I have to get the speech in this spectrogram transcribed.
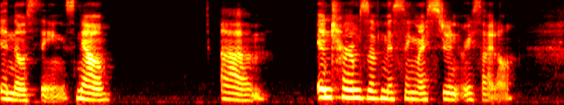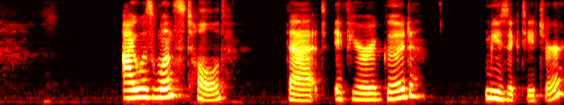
in those things. Now, um, in terms of missing my student recital, I was once told that if you're a good music teacher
